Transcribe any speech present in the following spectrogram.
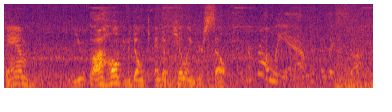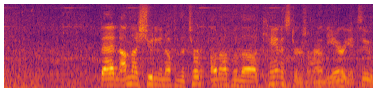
Damn. You. I hope you don't end up killing yourself. I probably am because I suck. That, and I'm not shooting enough of the tur enough of the canisters around the area too.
